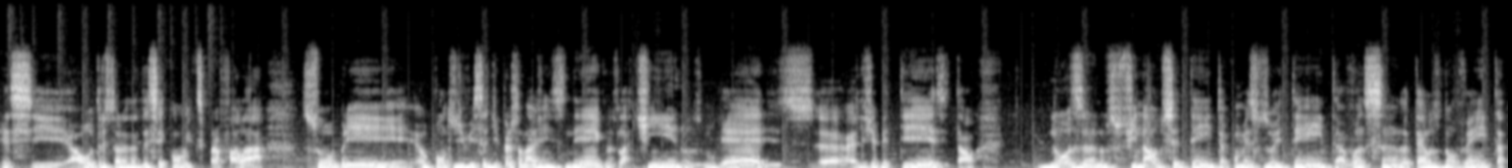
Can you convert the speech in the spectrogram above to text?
esse a outra história da DC Comics para falar sobre o ponto de vista de personagens negros, latinos, mulheres, é, LGBTs e tal, nos anos final dos 70, começo dos 80, avançando até os 90,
